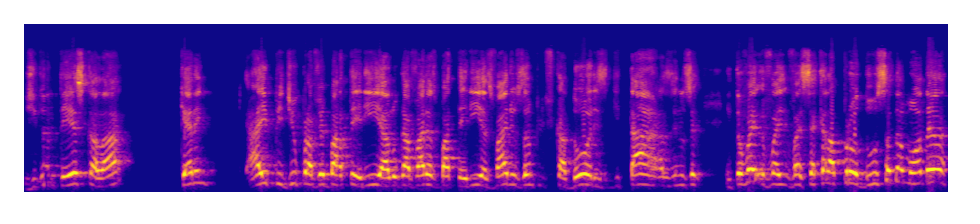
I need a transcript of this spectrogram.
gigantesca lá. Querem Aí pediu para ver bateria, alugar várias baterias, vários amplificadores, guitarras e não sei. Então vai, vai, vai ser aquela produça da moda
